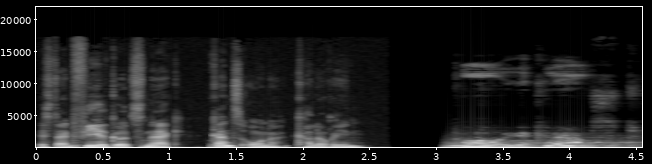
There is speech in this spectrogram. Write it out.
ist ein Feel-Good-Snack ganz ohne Kalorien. Polycast.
